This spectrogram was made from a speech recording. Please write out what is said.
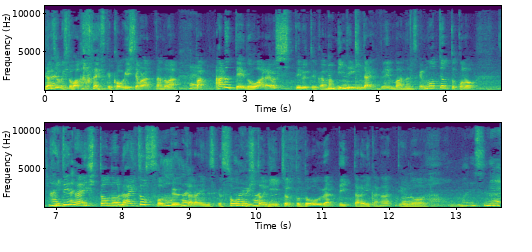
ラジオの人わからないですけど、講義してもらったのは、はい。まあ、ある程度お笑いを知ってるというか、まあ、うんうん見てきたメンバーなんですけど、もうちょっとこのはい見てない人のライト層って言ったらいいんですけど、そういう人はいはいにちょっとどうやっていったらいいかなっていうのを、うんあほんまですね、はい。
